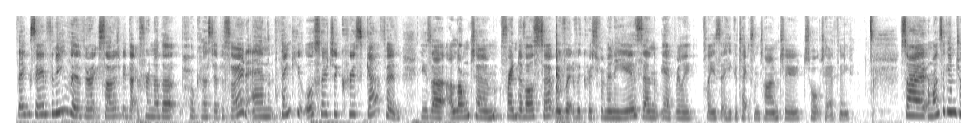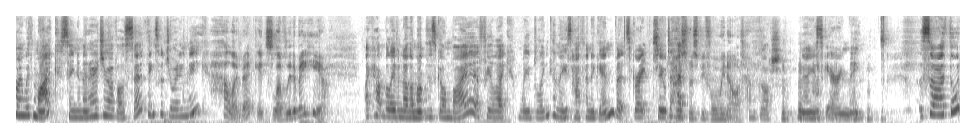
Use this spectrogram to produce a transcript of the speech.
Thanks, Anthony. We're very excited to be back for another podcast episode. And thank you also to Chris Gatford. He's a, a long term friend of AusCert. We've worked with Chris for many years, and yeah, really pleased that he could take some time to talk to Anthony. So, I'm once again joined with Mike, Senior Manager of AusCert. Thanks for joining me. Hello, Beck. It's lovely to be here. I can't believe another month has gone by. I feel like we blink and these happen again, but it's great to, to have. Christmas before we know it. Oh gosh, now you're scaring me. So I thought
